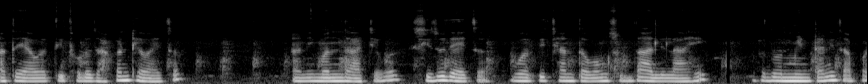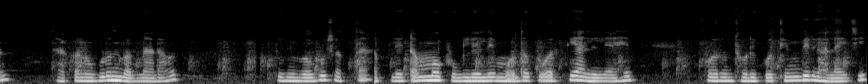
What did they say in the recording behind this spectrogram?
आता यावरती थोडं झाकण ठेवायचं. आणि मंद आचेवर शिजू द्यायचं. वरती छान तवंगसुद्धा आलेला आहे. आता दोन मिनिटांनीच आपण झाकण उघडून बघणार आहोत. तुम्ही बघू शकता आपले टम्म फुगलेले मोदक वरती आलेले आहेत. वरून थोडी कोथिंबीर घालायची.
